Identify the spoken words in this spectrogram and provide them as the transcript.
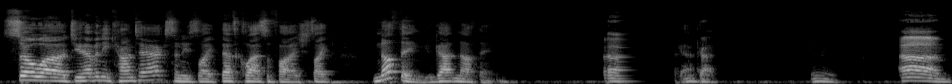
So uh do you have any contacts? And he's like, That's classified. She's like, Nothing. You got nothing. Uh, okay. Mm. Um,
